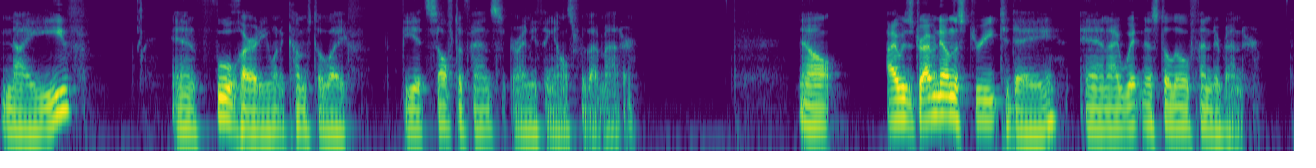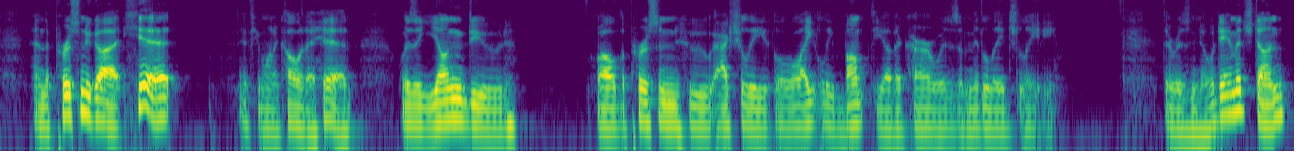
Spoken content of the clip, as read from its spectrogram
naive and foolhardy when it comes to life, be it self defense or anything else for that matter. Now, I was driving down the street today and I witnessed a little fender bender. And the person who got hit, if you want to call it a hit, was a young dude, while the person who actually lightly bumped the other car was a middle aged lady. There was no damage done,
